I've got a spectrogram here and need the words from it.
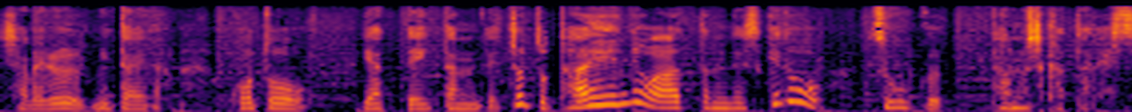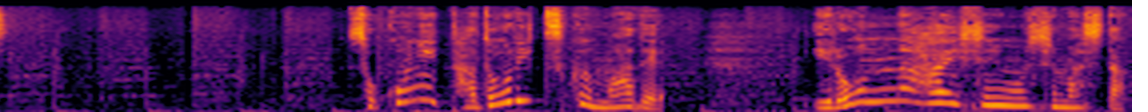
喋るみたいなことをやっていたのでちょっと大変ではあったんですけどすごく楽しかったです。そこにたどり着くまでいろんな配信をしました。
